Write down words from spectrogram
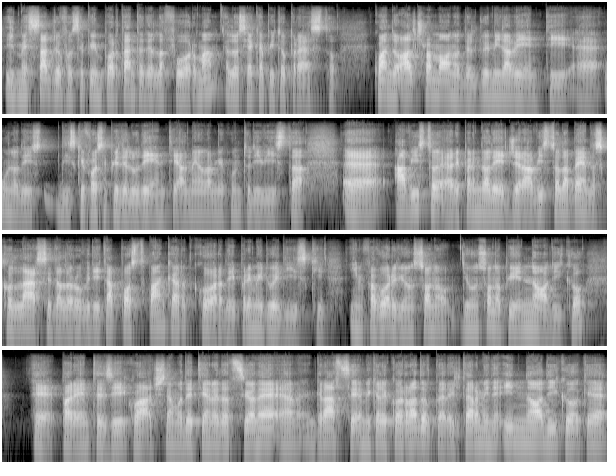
il messaggio fosse più importante della forma, lo si è capito presto. Quando Ultra Mono del 2020, è uno dei dischi forse più deludenti, almeno dal mio punto di vista, eh, ha visto, riprendo a leggere, ha visto la band scollarsi dalla ruvidità post-punk hardcore dei primi due dischi in favore di un suono, di un suono più innodico, e parentesi, qua ci siamo detti in redazione, eh, grazie a Michele Corrado per il termine innodico che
